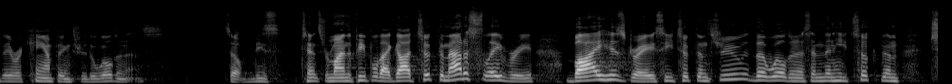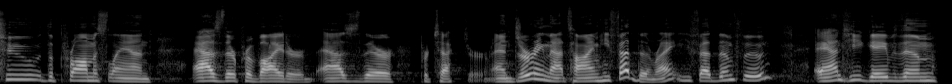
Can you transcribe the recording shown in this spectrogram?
They were camping through the wilderness. So these tents remind the people that God took them out of slavery by his grace. He took them through the wilderness, and then he took them to the promised land as their provider, as their protector. And during that time, he fed them, right? He fed them food and he gave them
